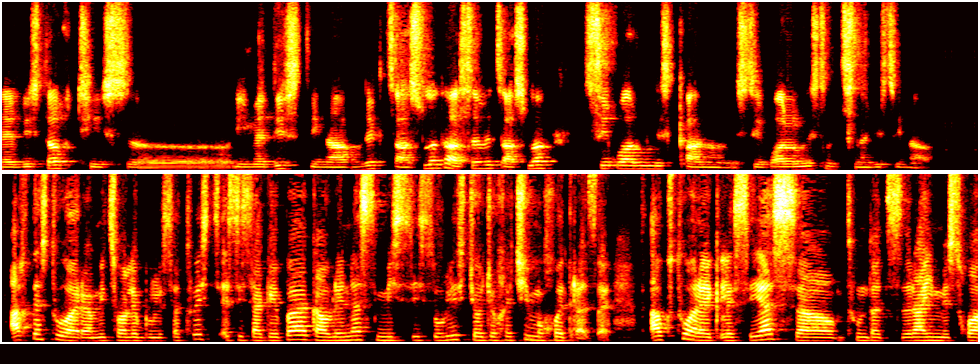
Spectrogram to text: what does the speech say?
ნების და ღვთის იმედის წინააღმდეგ წასვლა და ასევე წასვლა სიყვარულის კანონის, სიყვარულის მცნების წინააღმდეგ. ახდენს თუ არა მიცვალებულისათვის წესის აგება გავლენას მისი სულის ჯოჯოხეთში მოხვედრაზე. აქვს თუ არა ეკლესიას თუნდაც რაიმე სხვა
